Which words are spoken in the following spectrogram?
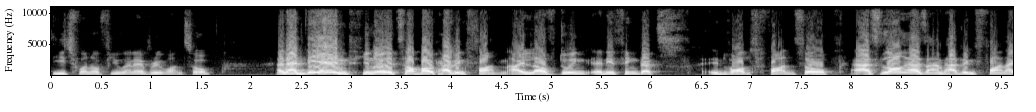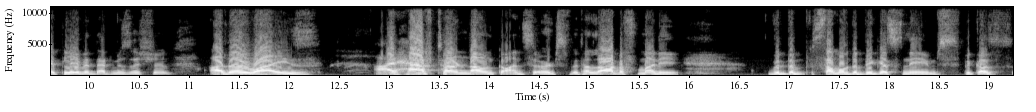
each one of you and everyone. So and at the end you know it's about having fun. I love doing anything that's involves fun. So as long as i'm having fun i play with that musician. Otherwise i have turned down concerts with a lot of money with the some of the biggest names because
